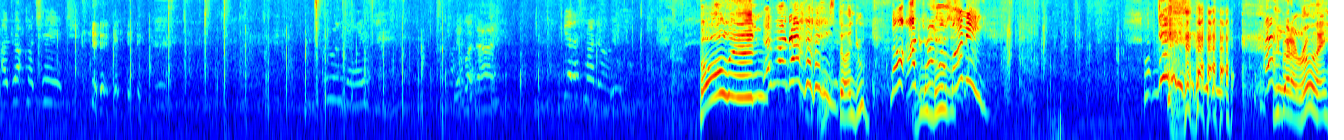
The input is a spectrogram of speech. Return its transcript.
I dropped my change. It was going. Yeah, but done. Yeah, that's my done. Bowling. That's my It's done. done. You. No, I You dropped lose- my money. you better run.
